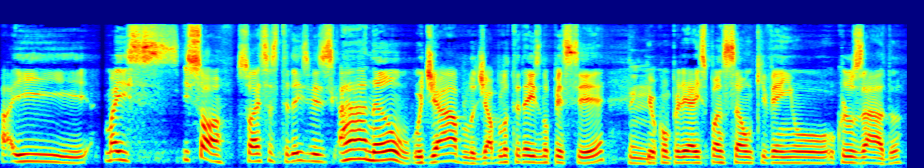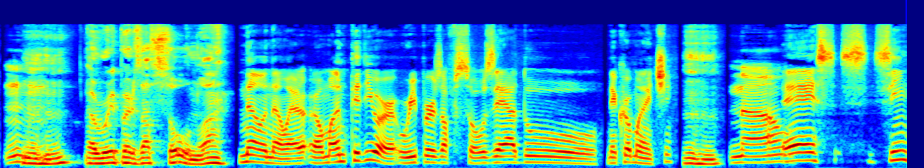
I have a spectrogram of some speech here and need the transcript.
Ah, E, mas, e só? Só essas três vezes. Ah, não, o Diablo, Diablo 3 no PC, Sim. que eu comprei a expansão que vem o, o Cruzado. Uhum. Uhum. É o Reapers of Soul, não é? Não, não, é, é uma anterior. O Reapers of Souls é a do Necromante. Uhum. Não. É, sim,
